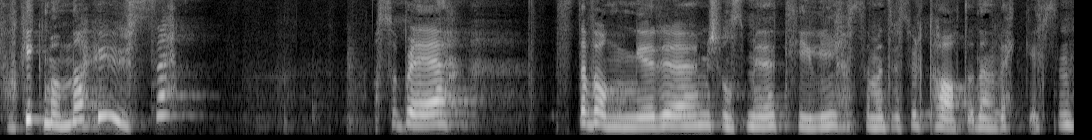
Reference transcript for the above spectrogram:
Folk gikk mannen av huse. Og så ble Stavanger eh, til som et resultat av den vekkelsen.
